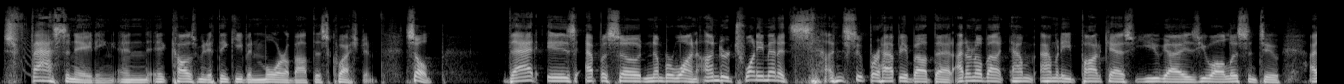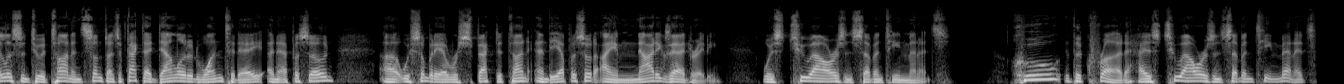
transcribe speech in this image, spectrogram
It's fascinating, and it caused me to think even more about this question. So, that is episode number one, under 20 minutes. I'm super happy about that. I don't know about how, how many podcasts you guys, you all listen to. I listen to a ton, and sometimes, in fact, I downloaded one today, an episode uh, with somebody I respect a ton, and the episode, I am not exaggerating, was two hours and 17 minutes. Who the crud has two hours and 17 minutes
